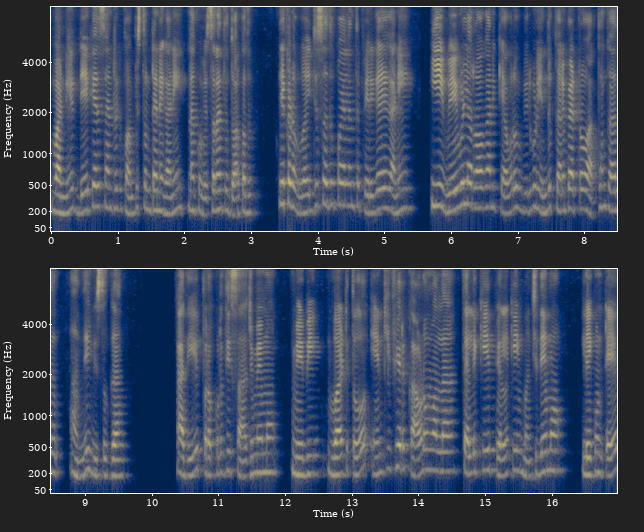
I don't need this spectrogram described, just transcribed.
వాణ్ణి డే కేర్ సెంటర్కి పంపిస్తుంటేనే గాని నాకు విశ్రాంతి దొరకదు. ఇక్కడ వైద్య సదుపాయాలంత పెరిగాయే గాని ఈ వేవిళ్ళ రోగానికి ఎవరూ విరుగుడు ఎందుకు కనిపెట్టరో అర్థం కాదు అంది విసుగ్గా. అది ప్రకృతి సహజమేమో. మేబీ వాటితో ఇంటర్ఫియర్ కావడం వల్ల తల్లికి పిల్లకి మంచిదేమో. లేకుంటే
